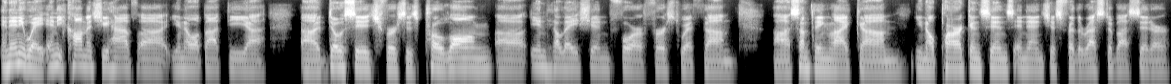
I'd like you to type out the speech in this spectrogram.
and anyway, any comments you have, uh, you know, about the uh, dosage versus prolonged uh, inhalation for first with um, uh, something like um, you know Parkinson's, and then just for the rest of us that are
